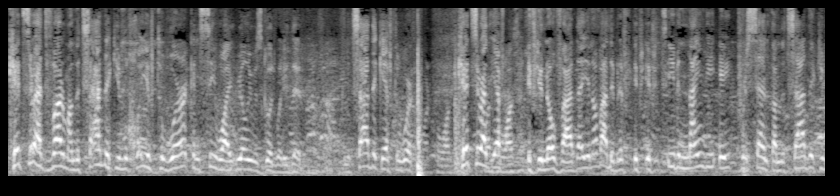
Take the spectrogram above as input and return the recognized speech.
Kitzer at Varm, on the tzaddik, you mechuyev to work and see why it really was good what he did. On the tzaddik, you have to work. Kitzer at, you if you know vada, you know vada. But if, if, if it's even 98% on the tzaddik, you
